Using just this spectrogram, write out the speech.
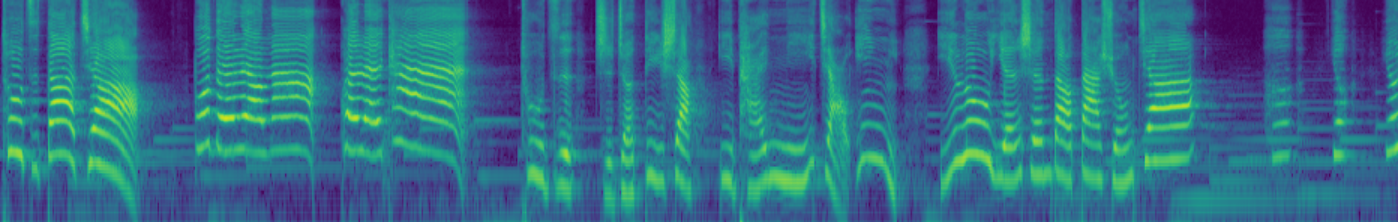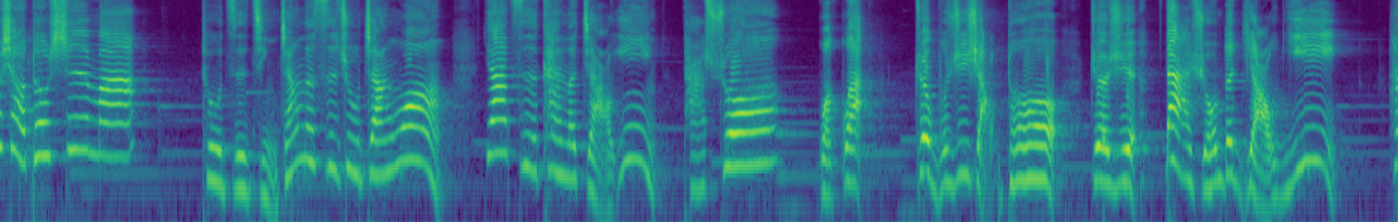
兔子大叫：“不得了啦！快来看！兔子指着地上一排泥脚印，一路延伸到大熊家。啊，有有小偷是吗？兔子紧张的四处张望。鸭子看了脚印，他说：“呱呱，这不是小偷，这是大熊的脚印。”哈，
